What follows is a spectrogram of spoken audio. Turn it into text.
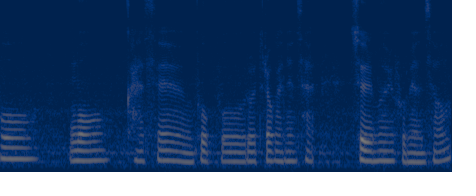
코, 목, 가슴, 복부로 들어가는 사, 숨을 보면서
